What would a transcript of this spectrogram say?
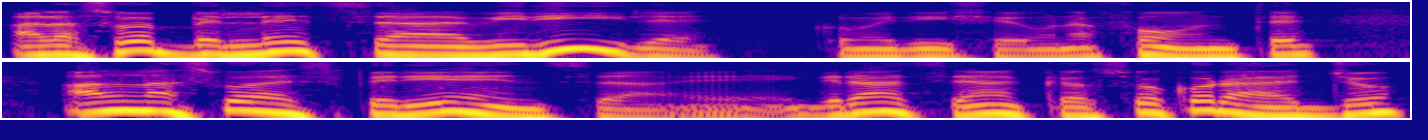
alla sua bellezza virile, come dice una fonte, alla sua esperienza e grazie anche al suo coraggio,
